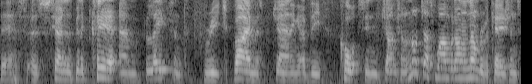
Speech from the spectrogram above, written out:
has, has shown there's been a clear and blatant breach by Mr. Janning of the court's injunction, on not just one, but on a number of occasions,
